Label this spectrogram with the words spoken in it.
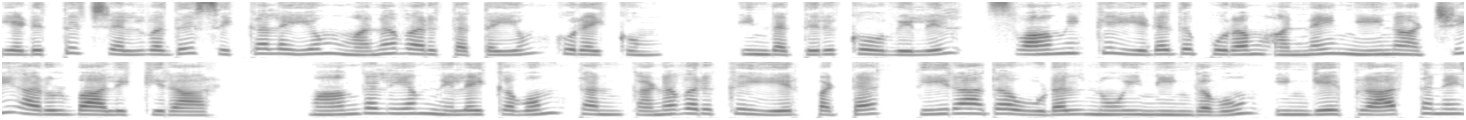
எடுத்துச் செல்வது சிக்கலையும் மன வருத்தத்தையும் குறைக்கும். இந்த திருக்கோவிலில் சுவாமிக்கு இடதுபுறம் அன்னை மீனாட்சி அருள்பாலிக்கிறார். மாங்கல்யம் நிலைக்கவும் தன் கணவருக்கு ஏற்பட்ட தீராத உடல் நோய் நீங்கவும் இங்கே பிரார்த்தனை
